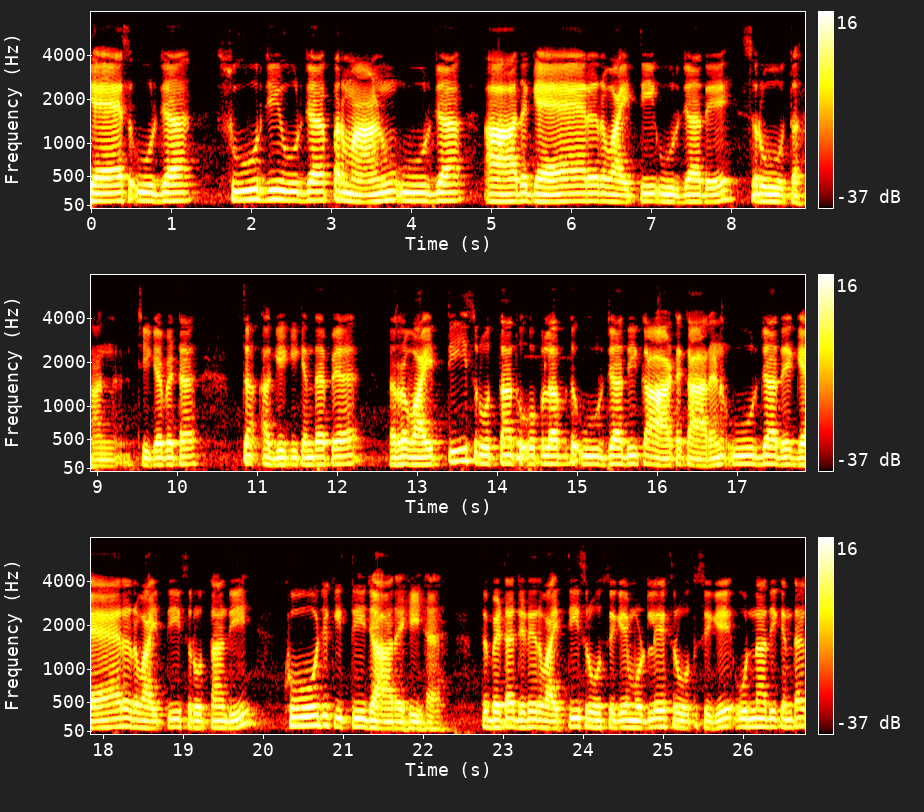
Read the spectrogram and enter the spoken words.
ਗੈਸ ਊਰਜਾ, ਸੂਰਜੀ ਊਰਜਾ, ਪਰਮਾਣੂ ਊਰਜਾ, ਆਦ ਗੈਰ ਰਵਾਇਤੀ ਊਰਜਾ ਦੇ ਸਰੋਤ ਹਨ। ਠੀਕ ਹੈ ਬੇਟਾ, ਤਾਂ ਅੱਗੇ ਕੀ ਕਹਿੰਦਾ ਪਿਆ, ਰਵਾਇਤੀ ਸਰੋਤਾਂ ਤੋਂ ਉਪਲਬਧ ਊਰਜਾ ਦੀ ਘਾਟ ਕਾਰਨ ਊਰਜਾ ਦੇ ਗੈਰ ਰਵਾਇਤੀ ਸਰੋਤਾਂ ਦੀ ਖੋਜ ਕੀਤੀ ਜਾ ਰਹੀ ਹੈ। ਤੇ ਬੇਟਾ ਜਿਹੜੇ ਰਵਾਇਤੀ ਸਰੋਤ ਸੀਗੇ, ਮੁੱਢਲੇ ਸਰੋਤ ਸੀਗੇ, ਉਹਨਾਂ ਦੀ ਕਹਿੰਦਾ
